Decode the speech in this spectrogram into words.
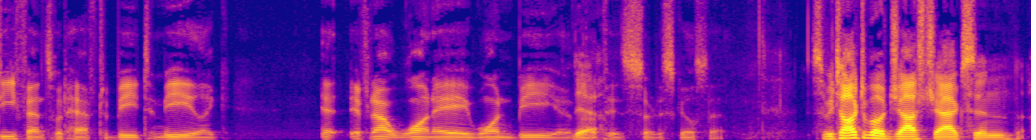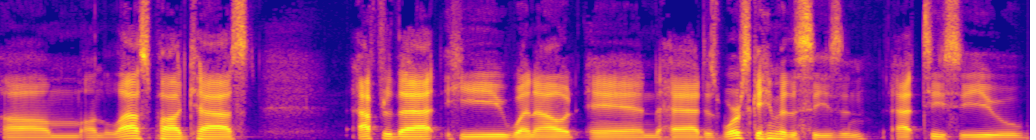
defense would have to be to me like if not one A, one B of, Yeah. of his sort of skill set. So we talked about Josh Jackson um, on the last podcast. After that, he went out and had his worst game of the season at TCU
